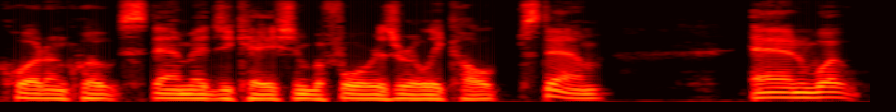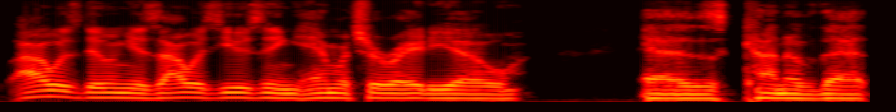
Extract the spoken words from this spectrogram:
quote unquote STEM education before it was really called STEM. And what I was doing is I was using amateur radio as kind of that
